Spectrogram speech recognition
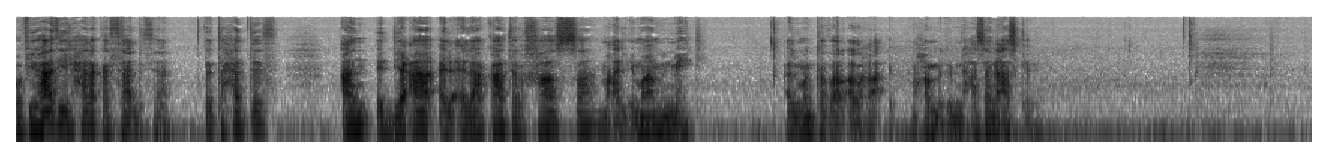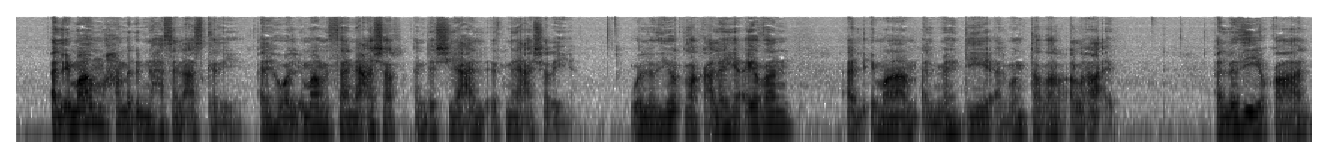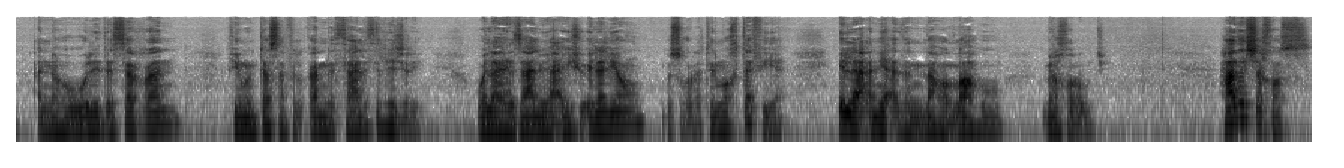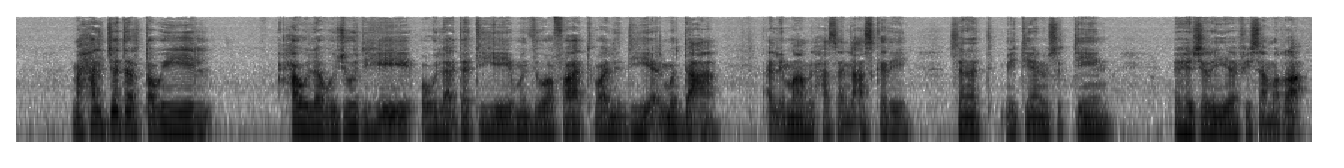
وفي هذه الحلقة الثالثة نتحدث عن ادعاء العلاقات الخاصة مع الإمام المهدي المنتظر الغائب محمد بن حسن العسكري. الإمام محمد بن حسن العسكري أي هو الإمام الثاني عشر عند الشيعة الاثنى عشرية والذي يطلق عليه أيضا الإمام المهدي المنتظر الغائب الذي يقال أنه ولد سرا في منتصف القرن الثالث الهجري ولا يزال يعيش إلى اليوم بصورة مختفية إلى أن يأذن له الله بالخروج. هذا الشخص محل جدل طويل حول وجوده وولادته منذ وفاة والده المدعى الإمام الحسن العسكري سنة 260 هجرية في سامراء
